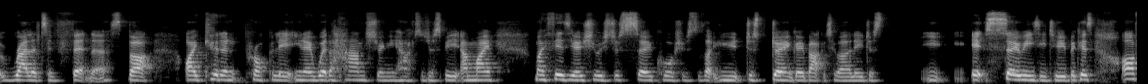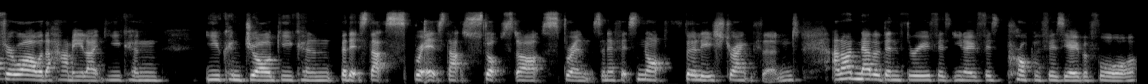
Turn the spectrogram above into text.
relative fitness but i couldn't properly you know with a hamstring you have to just be and my my physio she was just so cautious was like you just don't go back too early just you, it's so easy to because after a while with a hammy like you can you can jog you can but it's that sprint it's that stop start sprints. And if it's not fully strengthened and i'd never been through phys, you know phys, proper physio before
